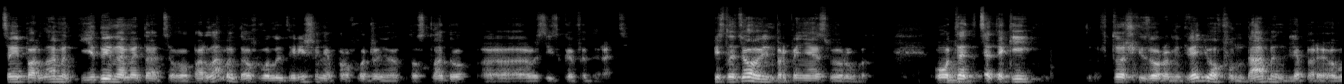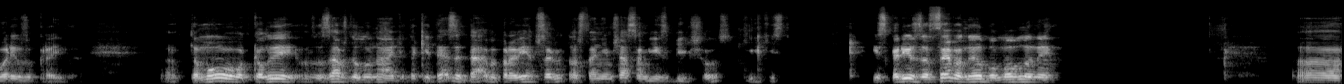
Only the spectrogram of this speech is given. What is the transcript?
Цей парламент, єдина мета цього парламенту ухвалити рішення про входження до складу е, Російської Федерації. Після цього він припиняє свою роботу. Оце це такий, в точки зору Медведєва, фундамент для переговорів з Україною. Тому, от коли завжди лунають такі тези, да, ви праві, абсолютно останнім часом їх збільшилось кількість. І, скоріш за все, вони обумовлені е,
